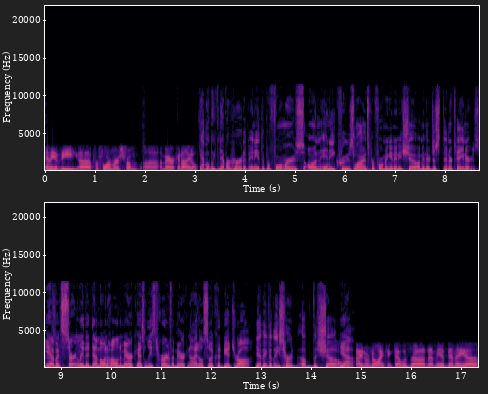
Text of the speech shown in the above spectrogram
any of the uh, performers from uh, American Idol. Yeah, but we've never heard of any of the performers on any cruise lines performing in any show. I mean, they're just entertainers. yeah, It's- but certainly the demo in Holland America has at least heard of American Idol, so it could be a draw. yeah, they've at least heard of the show. Yeah. I don't know. I think that was uh, that may have been a uh,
